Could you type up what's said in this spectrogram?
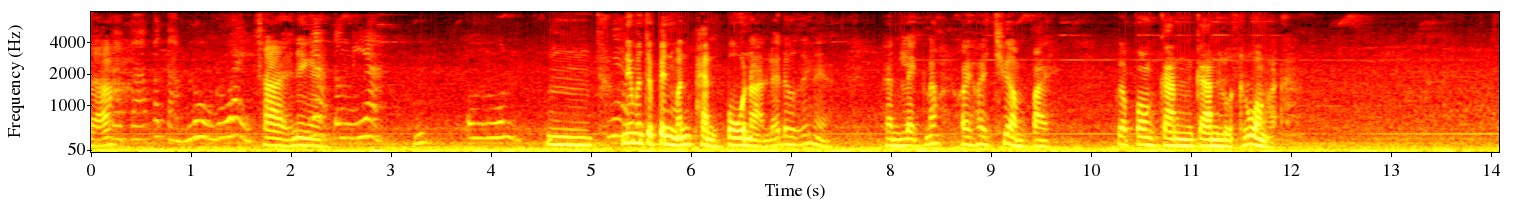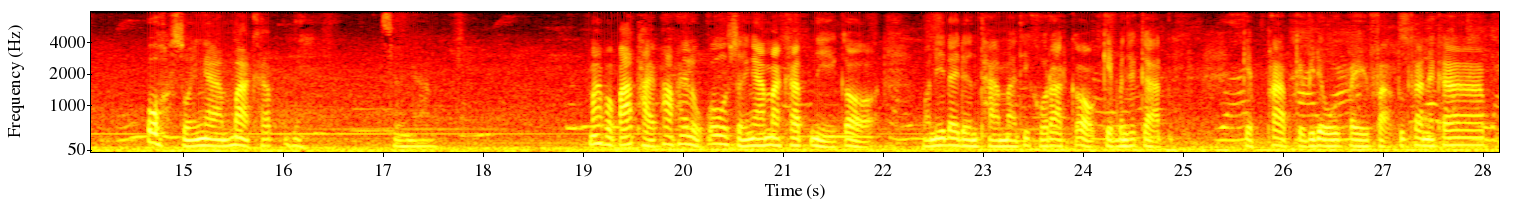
จ้าป๊าป๊าประดับลูกด้วย ใช่นี่ไงเนี่ยตรงเนี้ยหืมตรงนู้นอืม นี่มันจะเป็นเหมือนแผ่นปูนอะ แล้วดูสิเนี่ย แผ่นเหล็กเนาะค่อยๆเชื่อมไป เพื่อป้องกันการหลุดร่วงอะ โอ้ สวยงามมากครับ นี่ สวยงาม มาป้าป้าถ่ายภาพให้ลูก โอ้ สวยงามมากครับ นี่ก็วันนี้ได้เดินทางมาที่โคราชก็เก็บบรรยากาศ เก็บภาพเก็บวิดีโอไปฝากทุกท่านนะครับ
